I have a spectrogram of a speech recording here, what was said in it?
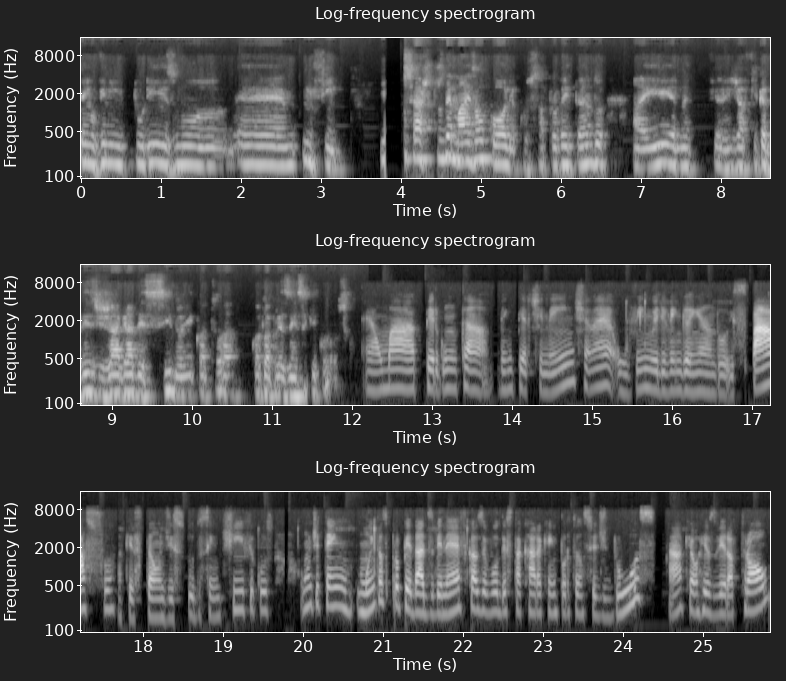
tem o viniturismo, é, enfim. Você acha dos demais alcoólicos, aproveitando aí, né, que a gente já fica desde já agradecido aí com a tua, com a tua presença aqui conosco. É uma pergunta bem pertinente, né? O vinho ele vem ganhando espaço, a questão de estudos científicos, onde tem muitas propriedades benéficas. Eu vou destacar aqui a importância de duas, tá? Que é o resveratrol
